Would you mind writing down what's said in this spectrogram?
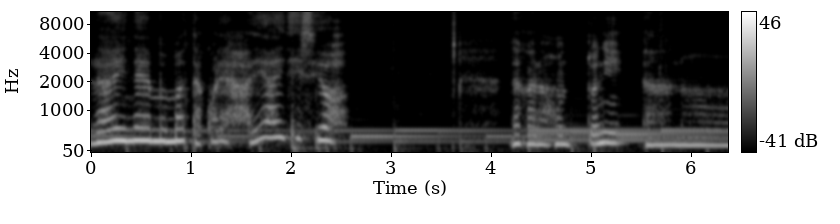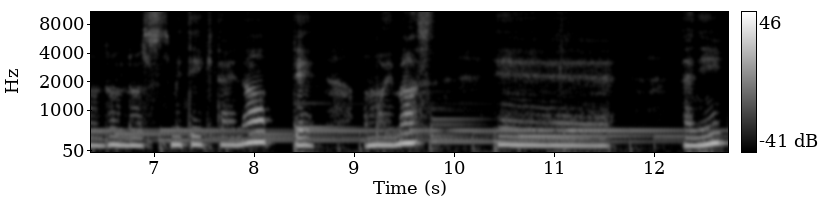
来年もまたこれ早いですよ。だから本当に、あの、どんどん進めていきたいなって思います。えー、何？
